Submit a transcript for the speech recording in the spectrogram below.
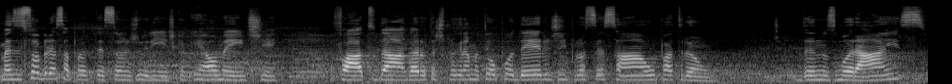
Mas e sobre essa proteção jurídica que realmente o fato da garota de programa ter o poder de processar o patrão. Danos morais,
